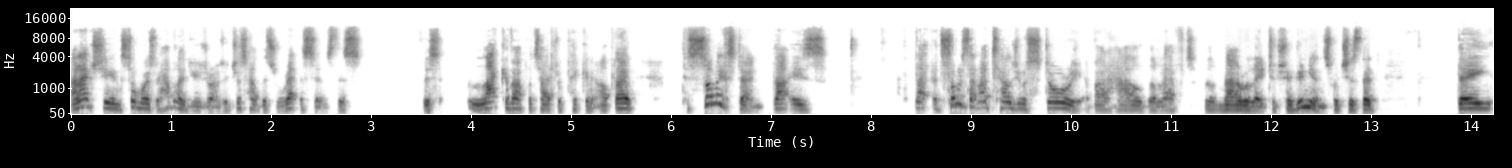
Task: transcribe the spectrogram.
And actually, in some ways, we haven't had huge rows. We've just had this reticence, this, this lack of appetite for picking it up. Now, to some extent, that is, that, to some extent, that tells you a story about how the left now relate to trade unions, which is that they,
